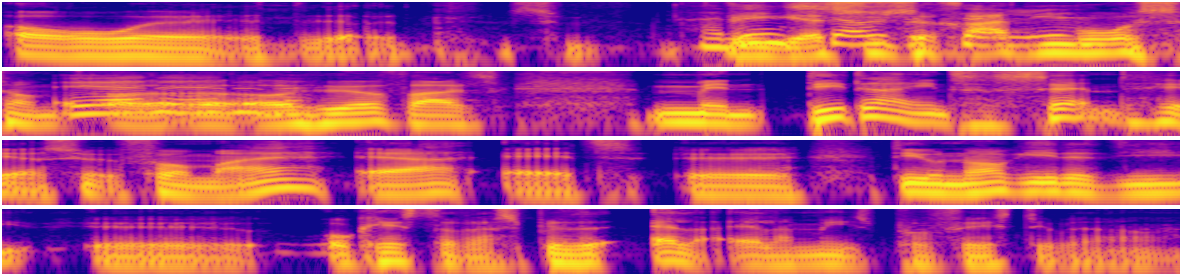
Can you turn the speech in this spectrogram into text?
Og øh, som ja, det jeg synes er ret morsomt ja, det er det, at, at høre faktisk. Men det, der er interessant her for mig, er, at øh, det er jo nok et af de øh, orkester, der har spillet aller, allermest på festivalerne.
